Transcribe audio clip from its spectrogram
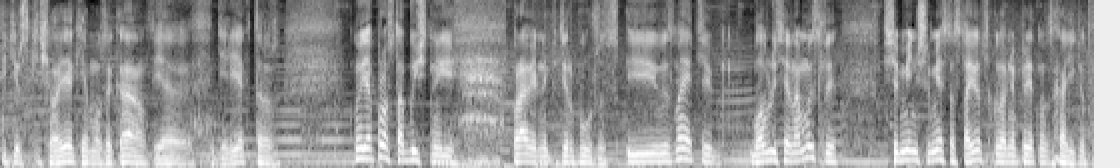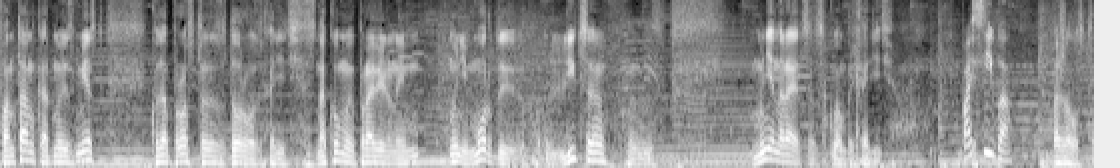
питерский человек, я музыкант, я директор. Ну, я просто обычный правильный петербуржец. И вы знаете, ловлю себя на мысли, все меньше мест остается, куда мне приятно заходить. Вот Фонтанка одно из мест, куда просто здорово заходить. Знакомые, правильные, ну не морды, лица. Мне нравится к вам приходить. Спасибо. Пожалуйста.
